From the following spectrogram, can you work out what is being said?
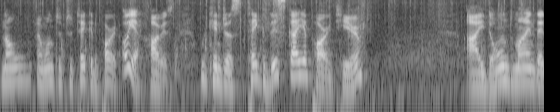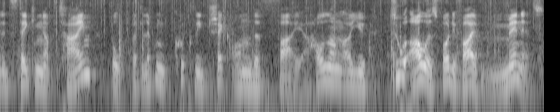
No, I wanted to take it apart. Oh yeah, harvest. We can just take this guy apart here. I don't mind that it's taking up time. Oh, but let me quickly check on the fire. How long are you? Two hours, 45 minutes.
